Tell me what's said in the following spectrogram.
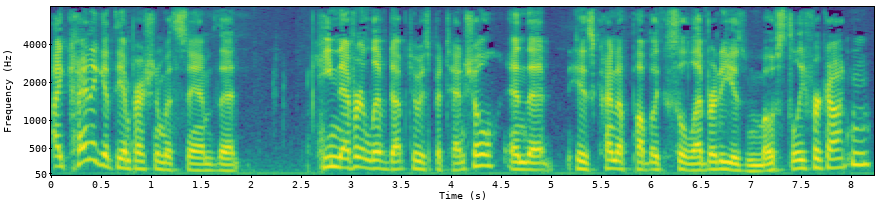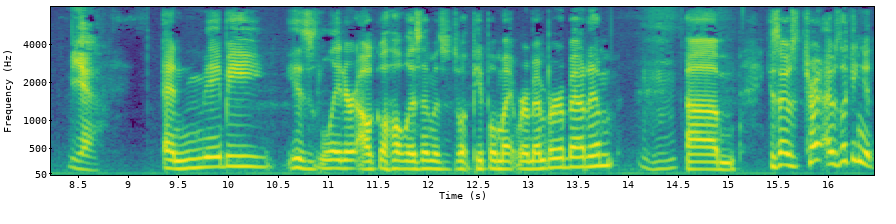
I kind of get the impression with Sam that he never lived up to his potential, and that his kind of public celebrity is mostly forgotten Yeah, and maybe his later alcoholism is what people might remember about him. Mm-hmm. Um, because I was trying, I was looking at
